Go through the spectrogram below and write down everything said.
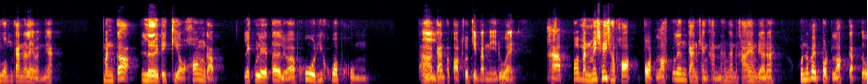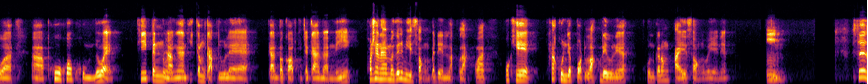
รวมกันอะไรแบบเนี้ย มันก็เลยไปเกี่ยวข้องกับ regulator หรือว่าผู้ที่ควบคุม อ่าการประกอบธุรกิจแบบนี้ด้วย ครับเพราะมันไม่ใช่เฉพาะปลดล็อกเรื่องการแข่งขันทางการค้าอย่างเดียวนะ คุณต้องไปปลดล็อกกับตัวอ่าผู้ควบคุมด้วย ที่เป็นหน่วยงานที่กำกับดูแลการประกอบกิจการแบบนี้ เพราะฉะนั้นมันก็จะมีสองประเด็นหลัก ๆ ว่า โอเค ถ้าคุณจะปลดล็อกเดลเนี้ย คุณก็ต้องไปสองเวย์เนี้ย อืม ซึ่ง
